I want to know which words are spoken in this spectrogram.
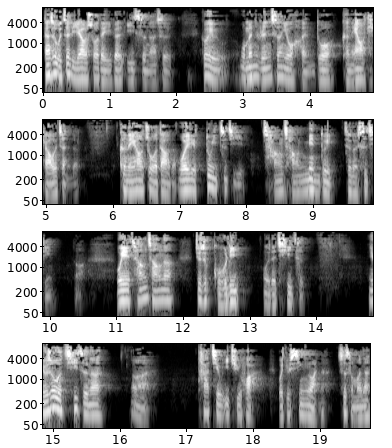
但是我这里要说的一个意思呢是，各位，我们人生有很多可能要调整的，可能要做到的。我也对自己常常面对这个事情啊，我也常常呢就是鼓励我的妻子。有时候我妻子呢啊，她只有一句话，我就心软了，是什么呢？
